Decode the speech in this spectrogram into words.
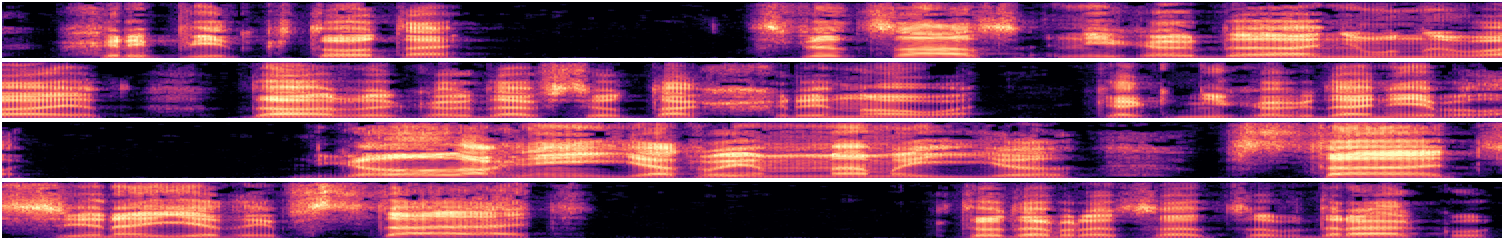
— хрипит кто-то. Спецназ никогда не унывает, даже когда все так хреново, как никогда не было. «Глохни, я твою маму ее! Встать, синоеды, встать!» Кто-то бросается в драку,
